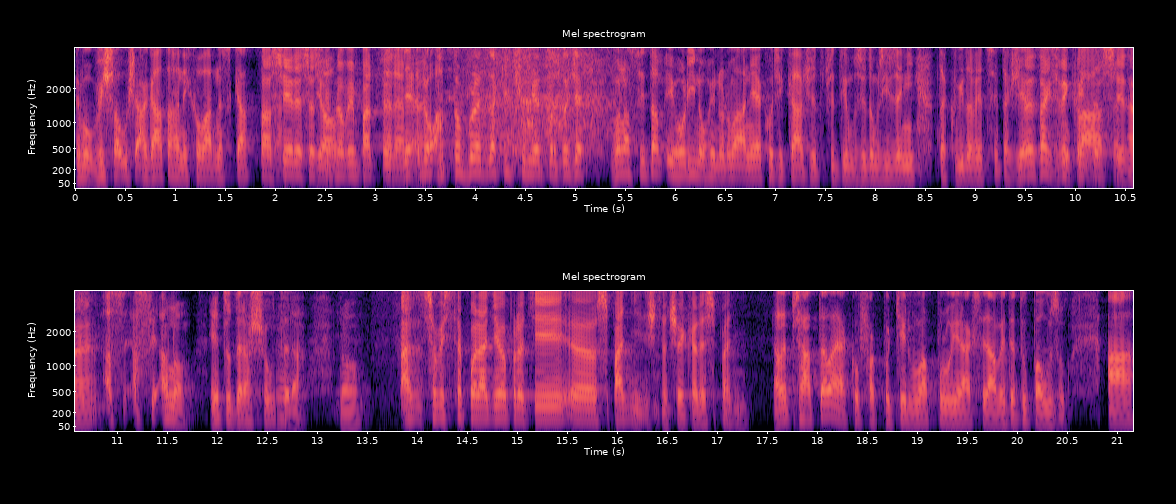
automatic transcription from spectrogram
nebo vyšla už Agáta Hanichová dneska. Ta si jede se svým novým partnerem. Přesně, no a to bude taky čumět, protože ona si tam i holí nohy normálně, jako říká, že při tom, při tom řízení takovýhle věci. Takže To je tak zvyklá asi, se. ne? Asi, asi ano. Je to teda show teda. No. A co byste poradil proti uh, spaní, když na člověka jde spaní? Ale přátelé, jako fakt po těch dvou a půl hodinách si dávejte tu pauzu. A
